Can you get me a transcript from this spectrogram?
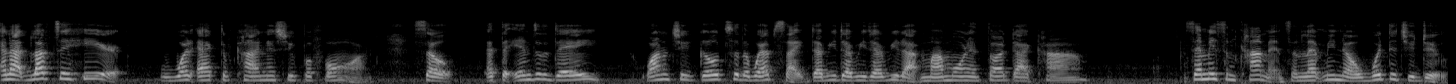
and I'd love to hear what act of kindness you perform. So, at the end of the day, why don't you go to the website www.mymorningthought.com send me some comments and let me know what did you do.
